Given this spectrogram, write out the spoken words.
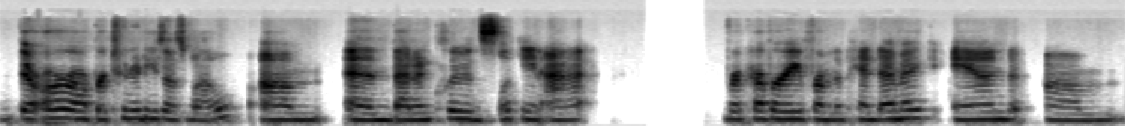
there are opportunities as well, um, and that includes looking at recovery from the pandemic and um,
